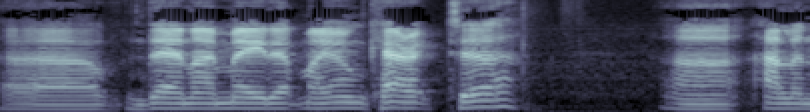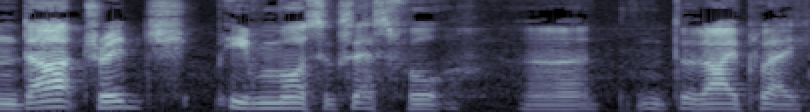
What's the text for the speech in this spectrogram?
Uh, then I made up my own character, uh, Alan Dartridge, even more successful, uh, that I play.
